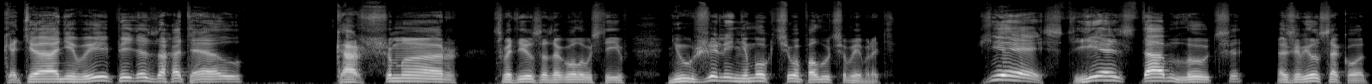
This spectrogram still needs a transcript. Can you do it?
Катяни выпить захотел. Кошмар! Схватился за голову Стив. Неужели не мог чего получше выбрать? Есть, есть там лучше, оживился кот.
